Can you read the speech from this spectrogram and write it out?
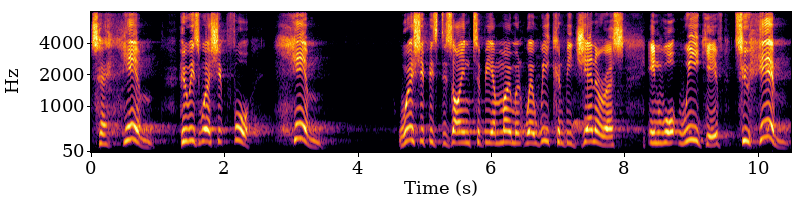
to Him. Who is worship for? Him. Worship is designed to be a moment where we can be generous in what we give to Him.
